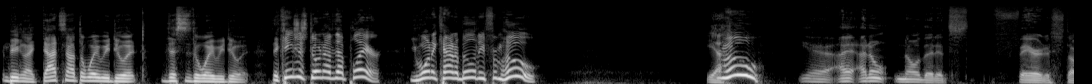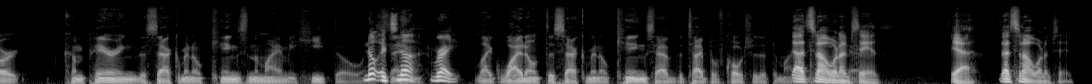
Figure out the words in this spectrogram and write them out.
and being like, "That's not the way we do it. This is the way we do it." The Kings just don't have that player. You want accountability from who? Yeah. From who? Yeah, I, I don't know that it's fair to start comparing the Sacramento Kings and the Miami Heat, though. No, and it's saying, not right. Like, why don't the Sacramento Kings have the type of culture that the Miami That's not Heat what I'm have? saying. Yeah, that's not what I'm saying.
